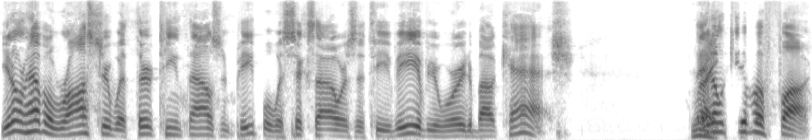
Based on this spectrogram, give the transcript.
You don't have a roster with thirteen thousand people with six hours of TV if you're worried about cash. They Right. don't give a fuck.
